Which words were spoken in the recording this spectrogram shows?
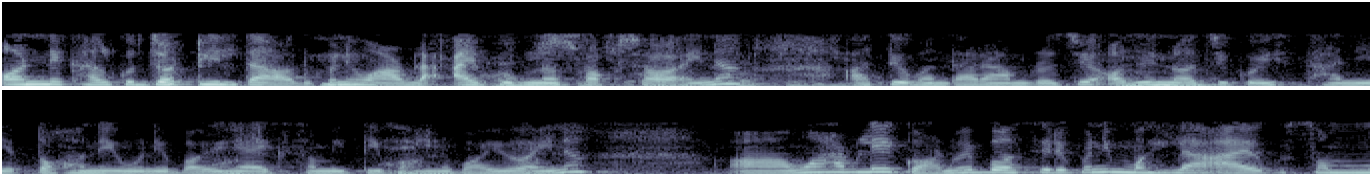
अन्य खालको जटिलताहरू पनि उहाँहरूलाई आइपुग्न सक्छ होइन? त्योभन्दा राम्रो चाहिँ अझै नजिकको स्थानीय तह नै हुने भयो न्यायिक समिति भन्नुभयो होइन? उहाँहरूले घरमै बसेर पनि महिला आयोगसम्म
